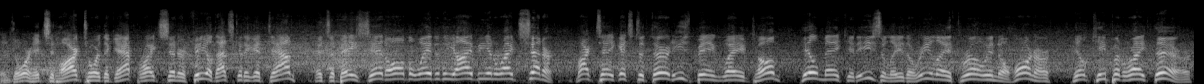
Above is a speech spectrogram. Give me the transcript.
Lindor hits it hard toward the gap, right center field. That's going to get down. It's a base hit all the way to the ivy in right center. Marte gets to third. He's being waved home. He'll make it easily. The relay throw into Hoerner. He'll keep it right there.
